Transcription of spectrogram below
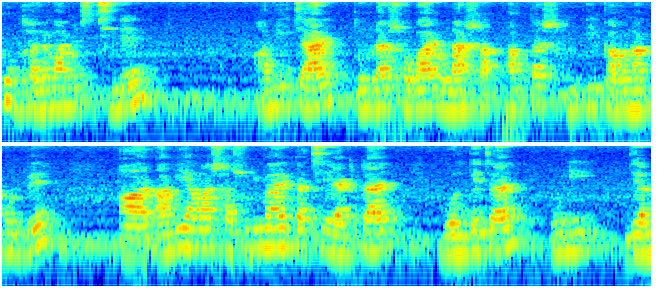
খুব ভালো মানুষ ছিলেন। আমি চাই তোমরা সবাই ওনার আত্মার শান্তি কামনা করবে। আর আমি আমার শাশুড়ি মায়ের কাছে একটাই বলতে চাই, উনি যেন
